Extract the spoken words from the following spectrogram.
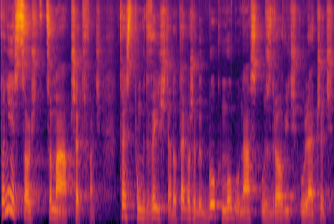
To nie jest coś, co ma przetrwać. To jest punkt wyjścia do tego, żeby Bóg mógł nas uzdrowić, uleczyć,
